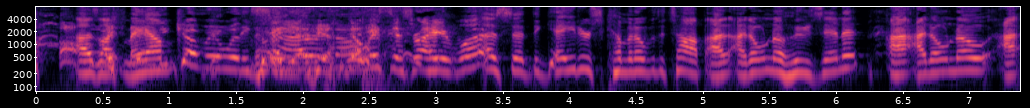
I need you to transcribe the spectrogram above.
I was like, ma'am, come in with the siren on. No, it's this right here. What? I said the gator's coming over the top. I, I don't know who's in it. I, I don't know. I,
